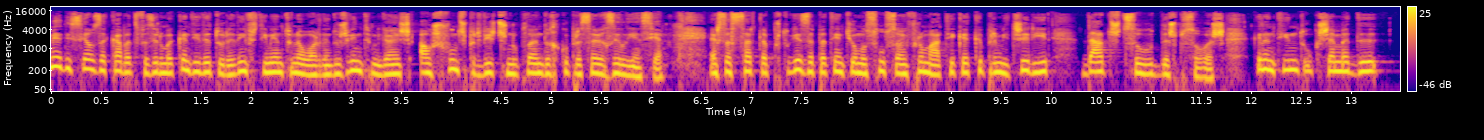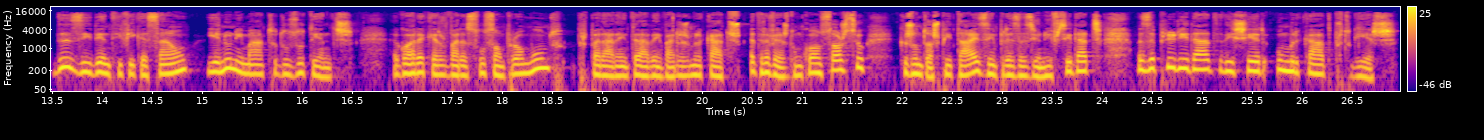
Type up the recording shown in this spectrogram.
Mediceus acaba de fazer uma candidatura de investimento na ordem dos 20 milhões aos fundos previstos no Plano de Recuperação e Resiliência. Esta startup portuguesa patenteou uma solução informática que permite gerir dados de saúde das pessoas, garantindo o que chama de desidentificação e anonimato dos utentes. Agora quer levar a solução para o mundo, preparar a entrada em vários mercados através de um consórcio que junta hospitais, empresas e universidades, mas a prioridade diz ser o mercado português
